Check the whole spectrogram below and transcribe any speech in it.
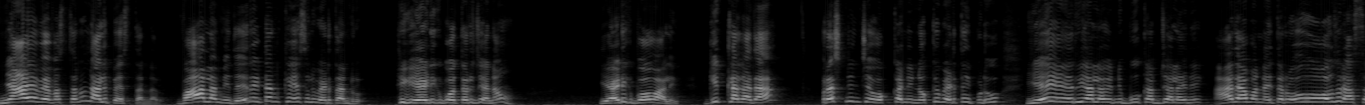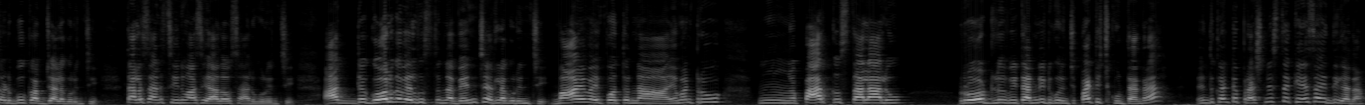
న్యాయ వ్యవస్థను నలిపేస్తున్నారు. వాళ్ళ మీదే రిటర్న్ కేసులు పెడతాండ్రు. ఇక ఏడికి పోతారు జనం? ఏడికి పోవాలి? గిట్ల కదా? ప్రశ్నించే ఒక్కరిని నొక్కి పెడితే ఇప్పుడు ఏ ఏరియాలో ఎన్ని భూ కబ్జాలైనాయి ఆదామన్న అయితే రోజు రాస్తాడు భూ కబ్జాల గురించి. తలసాని శ్రీనివాస్ యాదవ్ సార్ గురించి. అడ్డగోలుగా వెలుగుస్తున్న వెంచర్ల గురించి. మాయమైపోతున్న ఏమంటారు? పార్కు స్థలాలు రోడ్లు వీటన్నిటి గురించి పట్టించుకుంటానరా? ఎందుకంటే ప్రశ్నిస్తే కేసు అయింది కదా.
